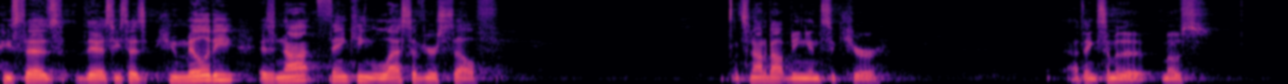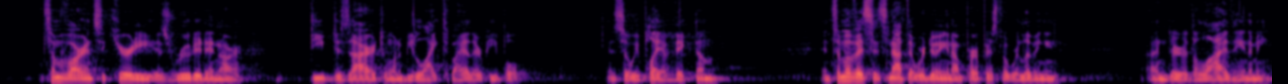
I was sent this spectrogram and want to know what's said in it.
he says this He says, Humility is not thinking less of yourself. It's not about being insecure. I think some of the most, some of our insecurity is rooted in our deep desire to want to be liked by other people. And so we play a victim. And some of us, it's not that we're doing it on purpose, but we're living in under the lie of the enemy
